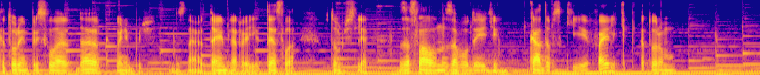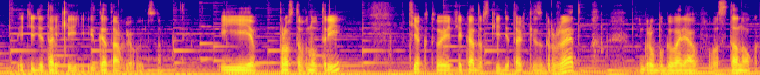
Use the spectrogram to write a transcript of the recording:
которые им присылают, да, какой-нибудь, не знаю, Daimler или Tesla в том числе, заслала на заводы эти кадовские файлики, по которым эти детальки изготавливаются. И просто внутри те, кто эти кадовские детальки загружает, грубо говоря, в станок,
